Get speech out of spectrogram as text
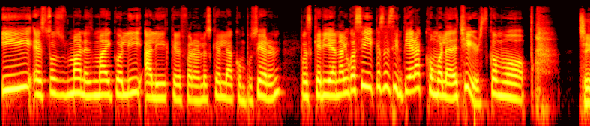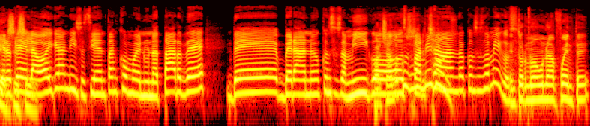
Y estos manes, Michael y Ali, que fueron los que la compusieron, pues querían algo así que se sintiera como la de Cheers, como Sí, quiero sí, que sí. la oigan y se sientan como en una tarde de verano con sus amigos, Parchando con sus amigos. parchando con sus amigos. En torno a una fuente.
